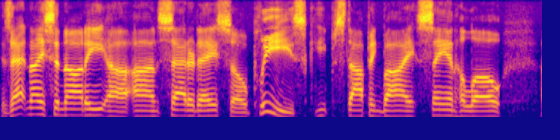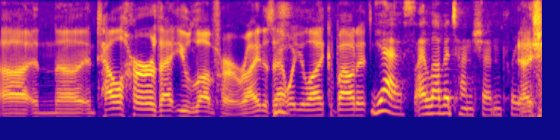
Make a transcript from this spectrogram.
is at Nice and Naughty uh, on Saturday, so please keep stopping by, saying hello, uh, and, uh, and tell her that you love her, right? Is that what you like about it? Yes, I love attention. Please.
